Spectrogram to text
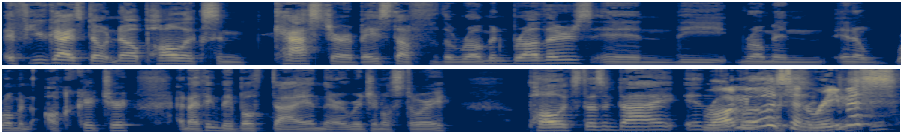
if you guys don't know, Pollux and Castor are based off of the Roman brothers in the Roman in a Roman architecture, and I think they both die in their original story. Pollux doesn't die in book, Romulus and. Remus?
